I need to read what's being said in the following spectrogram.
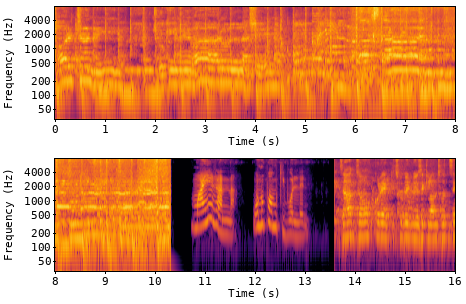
খরচা নেই ঝুঁকি নেবার উল্লাসে। মায়ের রান্না অনুপম কি বললেন? জাঁক জমক করে একটি ছবির মিউজিক লঞ্চ হচ্ছে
